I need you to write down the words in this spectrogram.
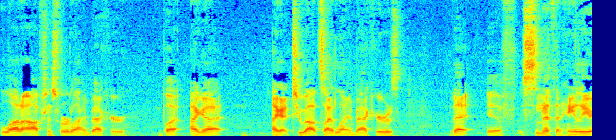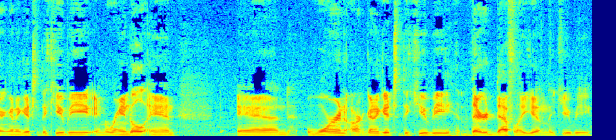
a lot of options for a linebacker, but I got I got two outside linebackers that if Smith and Haley aren't going to get to the QB and Randle and and Warren aren't going to get to the QB, they're definitely getting the QB.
